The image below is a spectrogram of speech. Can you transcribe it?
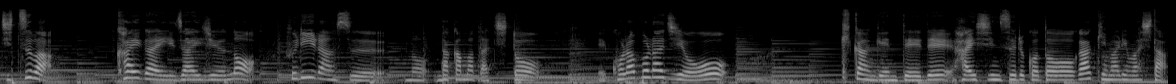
実は海外在住のフリーランスの仲間たちとコラボラジオを期間限定で配信することが決まりました。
